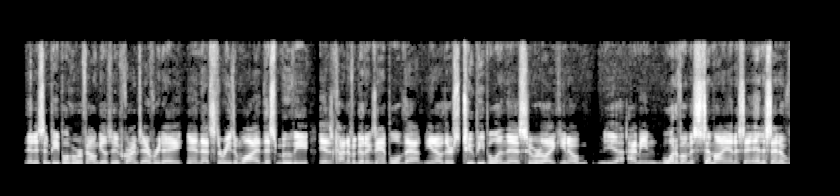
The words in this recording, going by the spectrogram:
innocent people who are found guilty of crimes every day, and that's the reason why this movie is kind of a good example of that. You know, there's two people in this who are like, you know, yeah, I mean, one of them is semi innocent, innocent of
